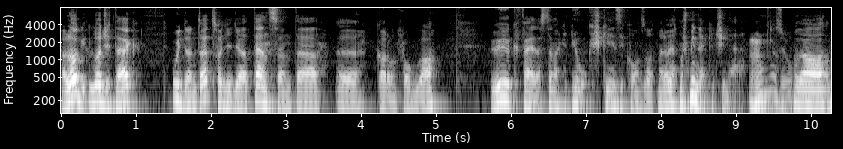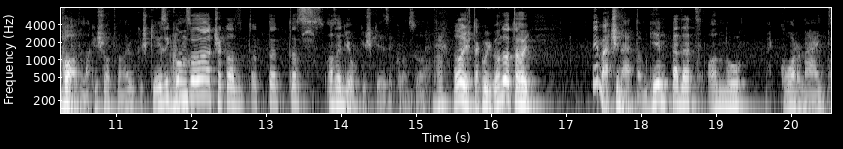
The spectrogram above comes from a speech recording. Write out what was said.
A Log- Logitech úgy döntött, hogy így a tencent karon fogva ők fejlesztenek egy jó kis kézi konzolt, mert olyat most mindenki csinál. Uh-huh, ez jó. A Valve-nak is ott van a jó kis kézi konzola, csak az, az, az, az egy jó kis kézi konzol. Mhm. A Logitech úgy gondolta, hogy én már csináltam gamepadet, annó, meg kormányt,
